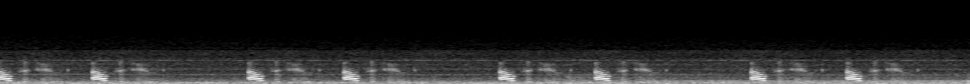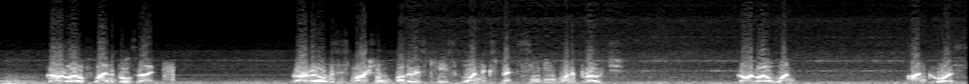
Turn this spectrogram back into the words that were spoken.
Altitude, altitude, altitude, altitude, altitude, altitude, altitude, altitude. Guardrail, fly the bullseye. Guardrail, this is Marshall. Mother is case 1. Expect CV1 approach. Guardrail 1. On course.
